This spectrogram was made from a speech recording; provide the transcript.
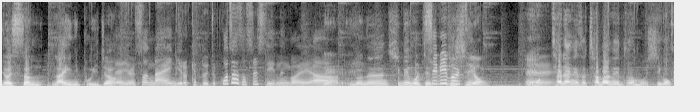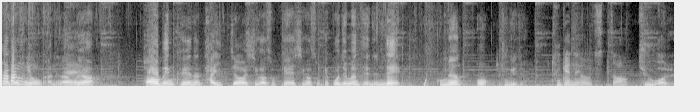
열선 라인이 보이죠? 네, 열선 라인 이렇게 또 이제 꽂아서 쓸 수 있는 거예요. 네, 이거는 12V. 12V용. 네, 네. 차량에서 차박에서 뭐 시거 꽂아서도 차박용. 가능하고요. 파워뱅크에는 다 있죠. 시거 소켓, 시거 소켓 꽂으면 되는데 보면 어 두 개죠. 두 개네요, 진짜. 듀얼.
